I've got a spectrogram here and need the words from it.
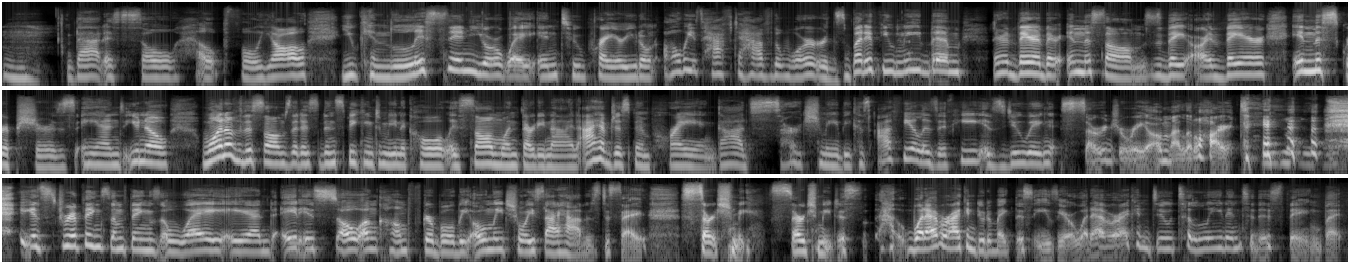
Mm. That is so helpful. Y'all, you can listen your way into prayer. You don't always have to have the words, but if you need them, they're there. They're in the Psalms, they are there in the scriptures. And, you know, one of the Psalms that has been speaking to me, Nicole, is Psalm 139. I have just been praying, God, search me because I feel as if He is doing surgery on my little heart. Mm-hmm. he is stripping some things away, and it is so uncomfortable. The only choice I have is to say, search me, search me, just whatever I can do to make this easier, whatever I can do to lean into this thing. But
